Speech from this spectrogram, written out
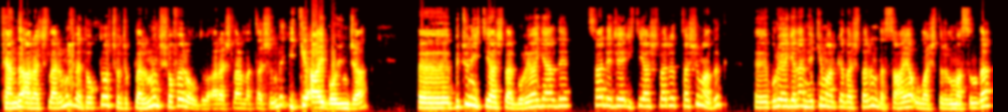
kendi araçlarımız ve doktor çocuklarının şoför olduğu araçlarla taşındı. İki ay boyunca e, bütün ihtiyaçlar buraya geldi. Sadece ihtiyaçları taşımadık. E, buraya gelen hekim arkadaşların da sahaya ulaştırılmasında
